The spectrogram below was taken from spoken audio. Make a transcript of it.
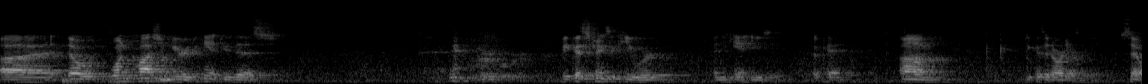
Uh, though one caution here, you can't do this. because string's a keyword and you can't use it, okay? Um, because it already has a meaning. So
